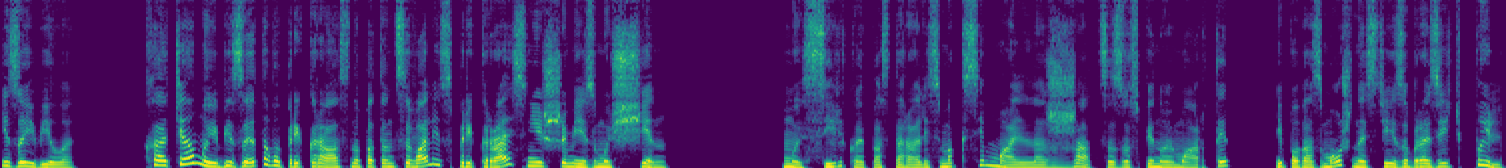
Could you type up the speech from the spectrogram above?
и заявила. «Хотя мы и без этого прекрасно потанцевали с прекраснейшими из мужчин». Мы с Силькой постарались максимально сжаться за спиной Марты и по возможности изобразить пыль,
